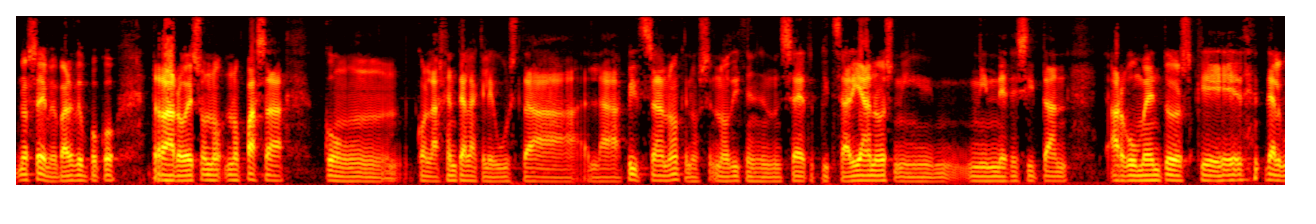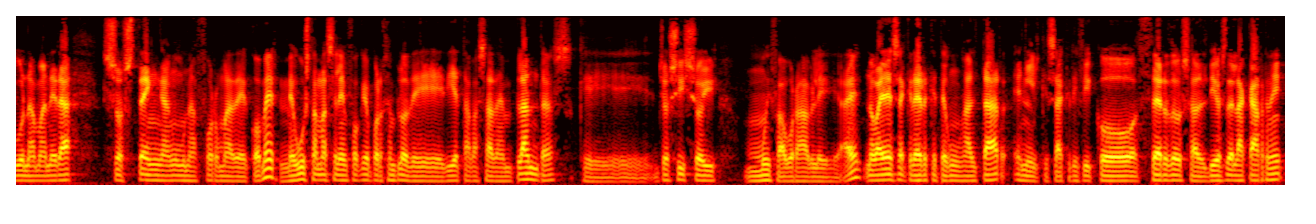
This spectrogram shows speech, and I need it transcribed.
no sé, me parece un poco raro, eso no, no pasa con, con, la gente a la que le gusta la pizza, ¿no? que no, no dicen ser pizzarianos ni, ni, necesitan argumentos que de alguna manera sostengan una forma de comer. Me gusta más el enfoque, por ejemplo, de dieta basada en plantas, que yo sí soy muy favorable a él. No vayáis a creer que tengo un altar en el que sacrifico cerdos al dios de la carne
